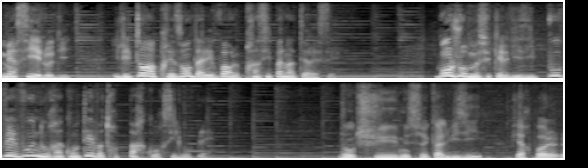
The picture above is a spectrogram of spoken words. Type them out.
Merci Elodie. Il est temps à présent d'aller voir le principal intéressé. Bonjour Monsieur Calvisi, pouvez-vous nous raconter votre parcours s'il vous plaît? Donc je suis Monsieur Calvisi, Pierre-Paul.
